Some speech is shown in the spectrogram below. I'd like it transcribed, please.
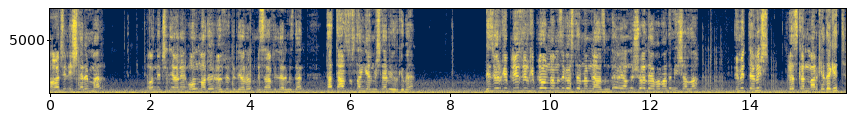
acil işlerim var. Onun için yani olmadı özür diliyorum misafirlerimizden. Ta Tarsus'tan gelmişler Ürgüp'e. Biz Ürgüplüyüz, Ürgüplü olmamızı göstermem lazımdı. Yalnız şu anda yapamadım inşallah. Ümit demiş, Özkan Market'e git.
